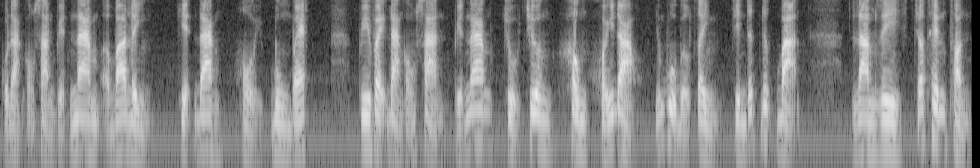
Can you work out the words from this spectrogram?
của Đảng Cộng sản Việt Nam ở Ba Đình hiện đang hồi bung bét. Vì vậy Đảng Cộng sản Việt Nam chủ trương không khuấy đảo những vụ biểu tình trên đất nước bạn, làm gì cho thêm phần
